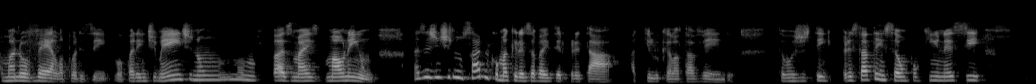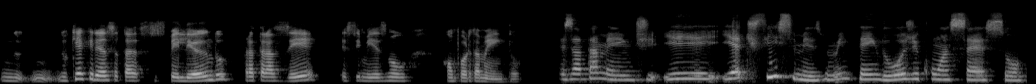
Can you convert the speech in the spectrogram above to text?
uma novela, por exemplo, aparentemente não, não, faz mais mal nenhum, mas a gente não sabe como a criança vai interpretar aquilo que ela está vendo. Então a gente tem que prestar atenção um pouquinho nesse no, no que a criança está se espelhando para trazer esse mesmo comportamento. Exatamente. E, e, é difícil mesmo, eu entendo. Hoje, com acesso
